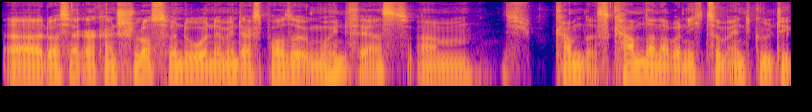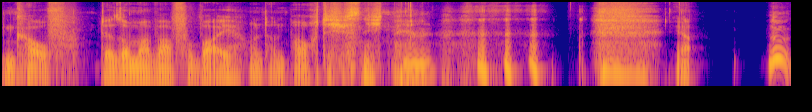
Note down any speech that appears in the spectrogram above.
äh, du hast ja gar kein Schloss, wenn du in der Mittagspause irgendwo hinfährst. Ähm, kam, es kam dann aber nicht zum endgültigen Kauf. Der Sommer war vorbei und dann brauchte ich es nicht mehr. Mhm. Ja. Nö.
